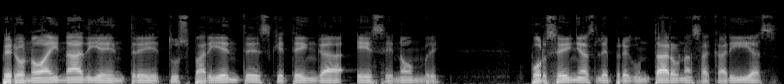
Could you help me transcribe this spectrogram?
Pero no hay nadie entre tus parientes que tenga ese nombre. Por señas le preguntaron a Zacarías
